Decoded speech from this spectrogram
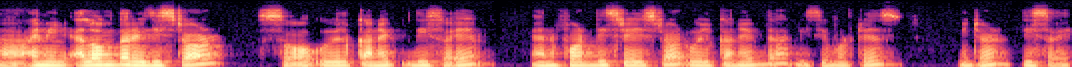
uh, I mean along the resistor. So we will connect this way and for this resistor we will connect the DC voltage meter this way.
